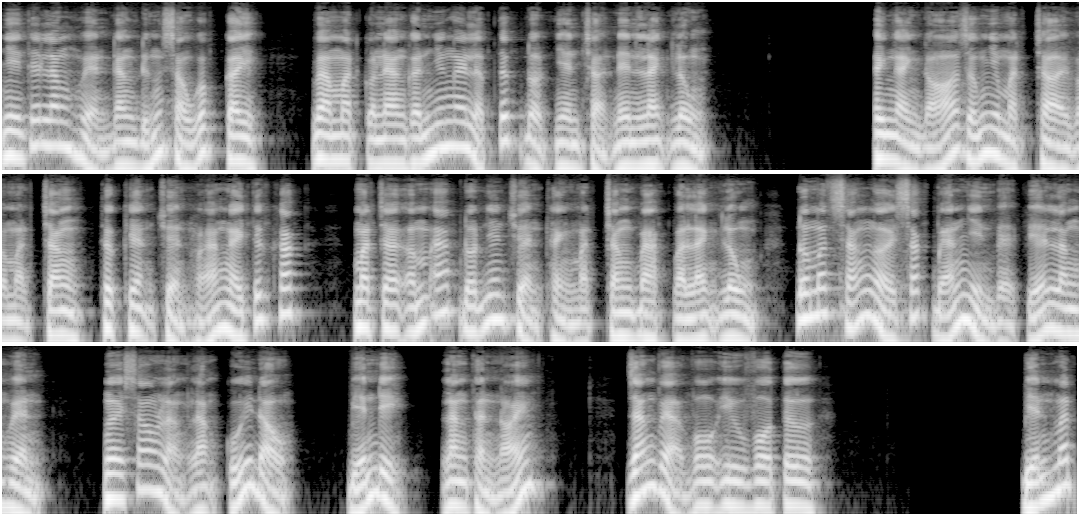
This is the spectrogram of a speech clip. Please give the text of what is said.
nhìn thấy lăng huyền đang đứng sau gốc cây, và mặt của nàng gần như ngay lập tức đột nhiên trở nên lạnh lùng. Hình ảnh đó giống như mặt trời và mặt trăng thực hiện chuyển hóa ngay tức khắc. Mặt trời ấm áp đột nhiên chuyển thành mặt trăng bạc và lạnh lùng, đôi mắt sáng ngời sắc bén nhìn về phía lăng huyền. Người sau lẳng lặng cúi đầu. Biến đi, lăng thần nói. dáng vẻ vô ưu vô tư. Biến mất,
